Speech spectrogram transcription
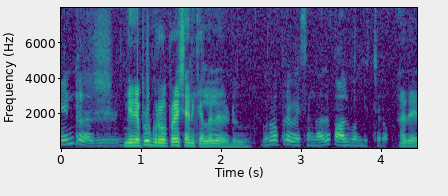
ఏంటి రాజు నేను ఎప్పుడు గృహప్రవేశానికి వెళ్ళలేడు గృహప్రవేశం కాదు పాలు పొంగించడం అదే.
